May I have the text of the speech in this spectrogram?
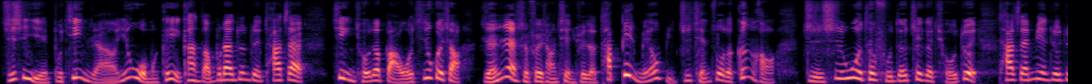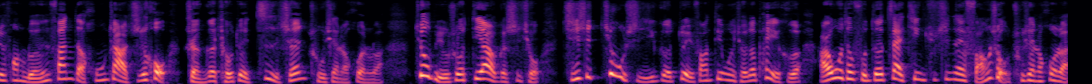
其实也不尽然啊，因为我们可以看到布莱顿队他在进球的把握机会上仍然是非常欠缺的，他并没有比之前做的更好，只是沃特福德这个球队他在面对对方轮番的轰炸之后，整个球队自身出现了混乱。就比如说第二个失球，其实就是一个对方定位球的配合，而沃特福德。在禁区之内防守出现了混乱，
